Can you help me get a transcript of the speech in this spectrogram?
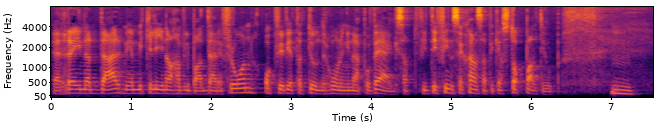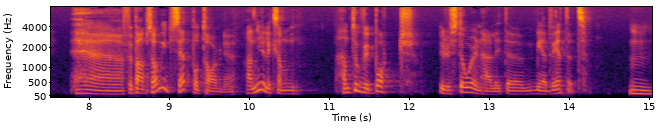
Eh, Reinhard där med Mikkelina och han vill bara därifrån. Och vi vet att Dunderhonungen är på väg så att vi, det finns en chans att vi kan stoppa alltihop. Eh, för Bamse har vi inte sett på ett tag nu. Han är ju liksom, han tog vi bort ur storyn här lite medvetet. Mm.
